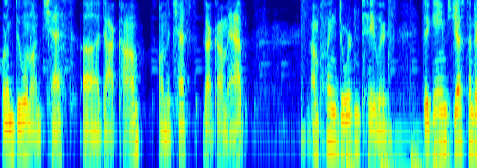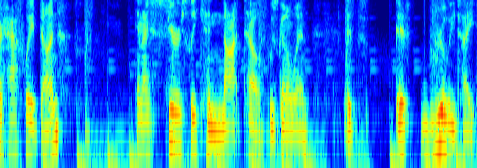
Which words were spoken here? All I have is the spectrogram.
what I'm doing on chess.com, uh, on the chess.com app. I'm playing Jordan Taylor. The game's just under halfway done, and I seriously cannot tell who's gonna win. It's it's really tight.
